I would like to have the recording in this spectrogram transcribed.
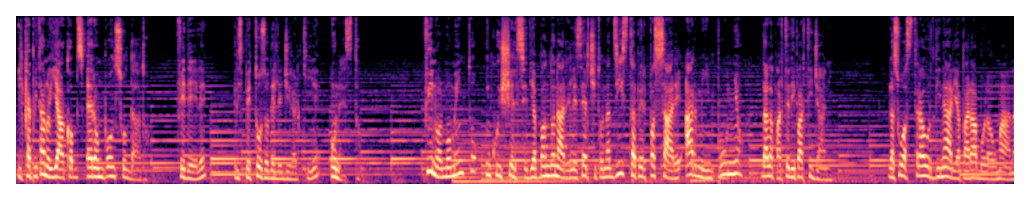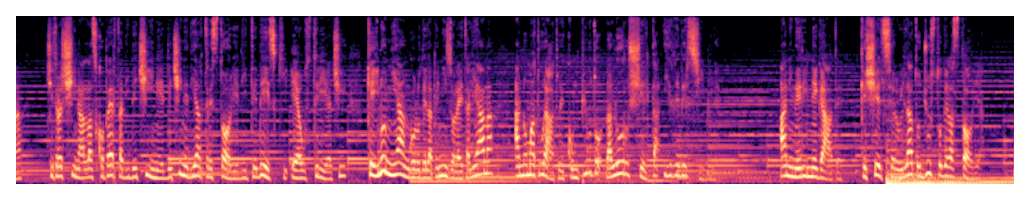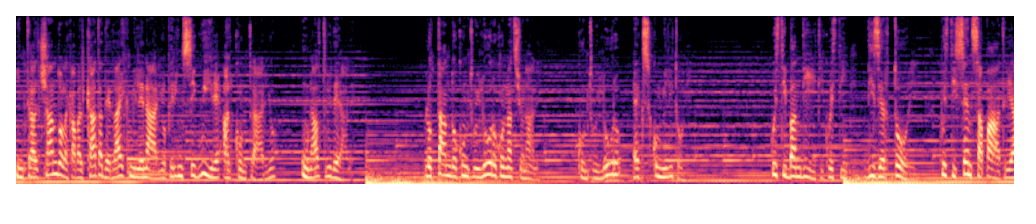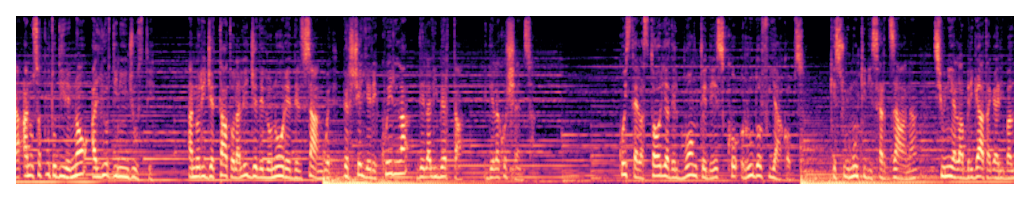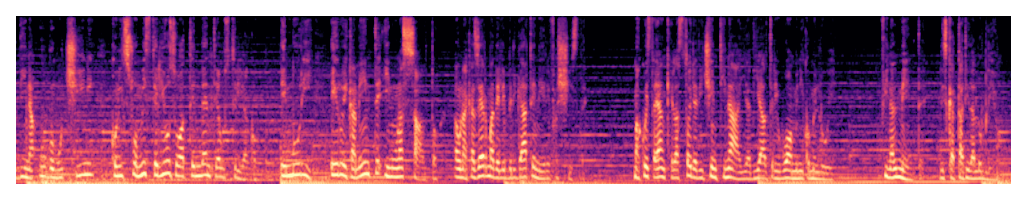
Il capitano Jacobs era un buon soldato, fedele, rispettoso delle gerarchie, onesto. Fino al momento in cui scelse di abbandonare l'esercito nazista per passare armi in pugno dalla parte dei partigiani. La sua straordinaria parabola umana ci trascina alla scoperta di decine e decine di altre storie di tedeschi e austriaci che in ogni angolo della penisola italiana hanno maturato e compiuto la loro scelta irreversibile. Anime rinnegate che scelsero il lato giusto della storia, intralciando la cavalcata del Reich millenario per inseguire, al contrario, un altro ideale. Lottando contro i loro connazionali, contro i loro ex commilitoni. Questi banditi, questi disertori, questi senza patria hanno saputo dire no agli ordini ingiusti. Hanno rigettato la legge dell'onore e del sangue per scegliere quella della libertà e della coscienza. Questa è la storia del buon tedesco Rudolf Jacobs, che sui monti di Sarzana si unì alla brigata garibaldina Ugo Muccini con il suo misterioso attendente austriaco e morì eroicamente in un assalto a una caserma delle brigate nere fasciste. Ma questa è anche la storia di centinaia di altri uomini come lui. Finalmente, riscattati dall'oblio.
